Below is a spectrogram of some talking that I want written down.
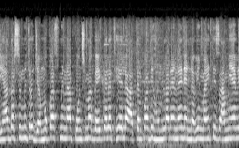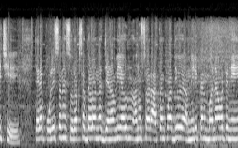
જ્યાં દર્શક મિત્રો, જમ્મુ કાશ્મીરના પૂંછમાં ગઈકાલે થયેલા આતંકવાદી હુમલાને લઈને નવી માહિતી સામે આવી છે. ત્યારે પોલીસ અને સુરક્ષા દળોના જણાવ્યા અનુસાર આતંકવાદીઓએ અમેરિકન બનાવટની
